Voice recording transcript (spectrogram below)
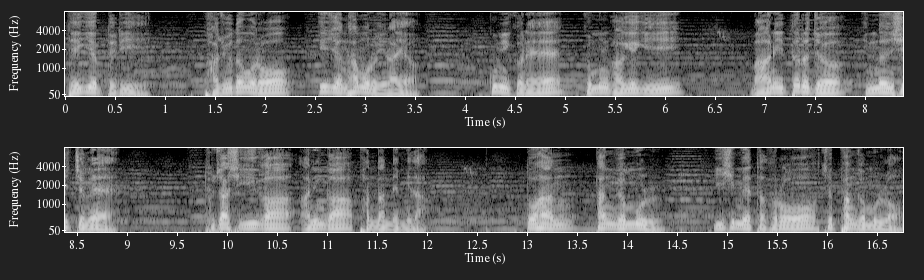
대기업들이 파주 등으로 이전함으로 인하여 구미권의 건물 가격이 많이 떨어져 있는 시점에 투자 시기가 아닌가 판단됩니다. 또한 단 건물 20m 도로 접한 건물로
